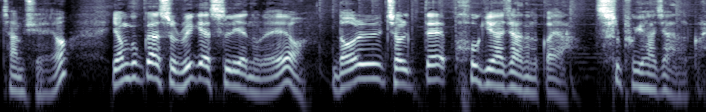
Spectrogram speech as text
잠시 후에요. 영국 가수 릭 애슬리의 노래예요. 널 절대 포기하지 않을 거야. 슬프게 하지 않을 거야.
